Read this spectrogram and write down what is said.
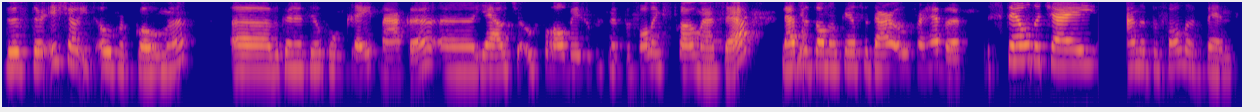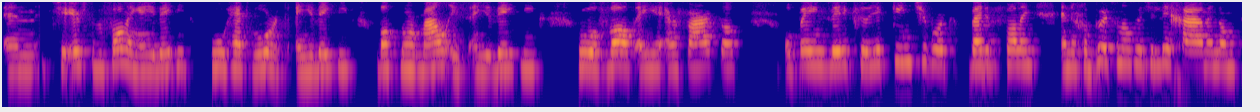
Dus er is jou iets overkomen. Uh, we kunnen het heel concreet maken. Uh, jij houdt je ook vooral bezig dus met bevallingstrauma's. Hè? Laten we het dan ook even daarover hebben. Stel dat jij aan het bevallen bent. En het is je eerste bevalling en je weet niet hoe het hoort. En je weet niet wat normaal is. En je weet niet hoe of wat. En je ervaart dat opeens, weet ik veel, je kindje wordt bij de bevalling. En er gebeurt van alles met je lichaam. En dan,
